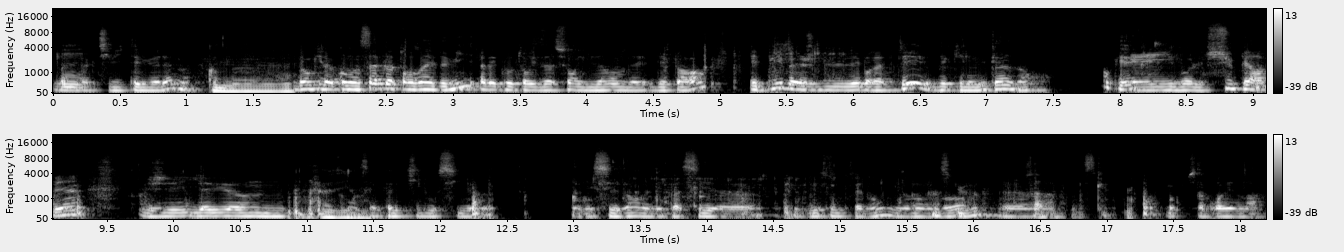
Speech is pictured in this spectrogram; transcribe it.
l'activité la, ULM. Comme Donc il a commencé à 14 ans et demi, avec l'autorisation évidemment des, parents. Et puis ben, je l'ai breveté dès qu'il a eu 15 ans. Et il vole super bien. Il y a eu un. Comment s'appelle-t-il aussi euh, Il y a 16 ans l'année passée, euh, j'ai oublié son prénom, euh, ça va. Bon, ça me reviendra.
